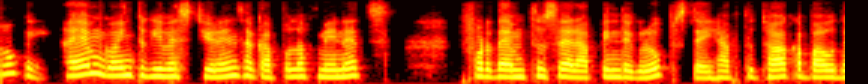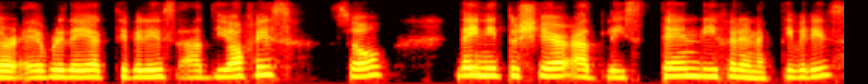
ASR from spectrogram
Okay, I am going to give students a couple of minutes for them to set up in the groups. They have to talk about their everyday activities at the office. So they need to share at least 10 different activities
